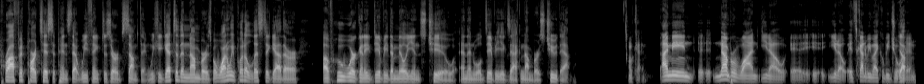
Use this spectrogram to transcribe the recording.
profit participants that we think deserve something? We could get to the numbers, but why don't we put a list together of who we're going to divvy the millions to, and then we'll divvy exact numbers to them? Okay. I mean, uh, number one, you know, uh, you know, it's got to be Michael B. Jordan.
